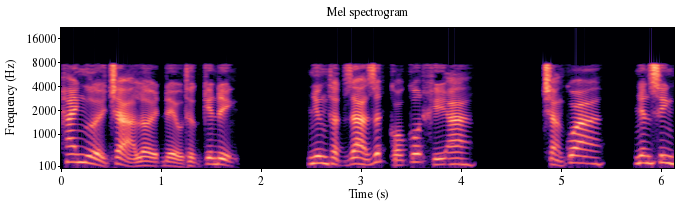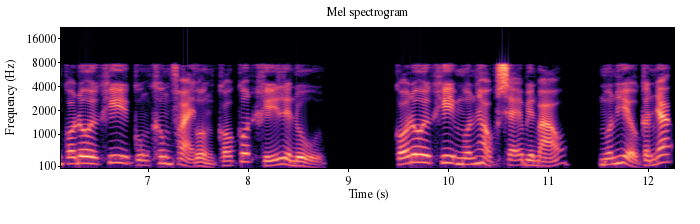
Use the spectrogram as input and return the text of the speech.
Hai người trả lời đều thực kiên định. Nhưng thật ra rất có cốt khí A. À. Chẳng qua, nhân sinh có đôi khi cũng không phải hưởng có cốt khí liền đủ. Có đôi khi muốn học sẽ biến báo, muốn hiểu cân nhắc.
